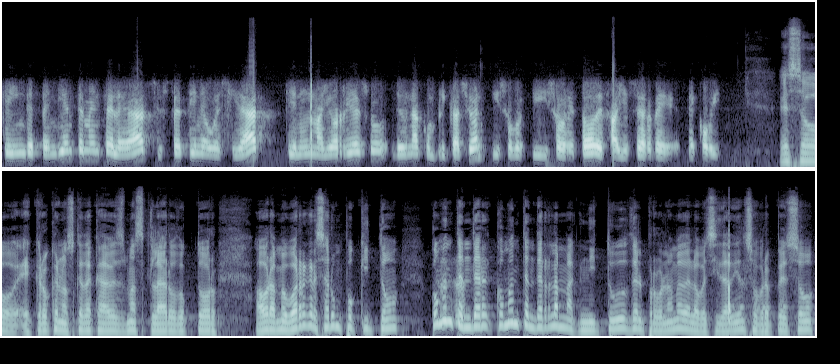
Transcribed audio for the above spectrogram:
que independientemente de la edad, si usted tiene obesidad, tiene un mayor riesgo de una complicación y sobre, y sobre todo de fallecer de, de COVID. Eso eh, creo que nos queda cada vez más claro, doctor. Ahora me voy a regresar un poquito. ¿Cómo entender, cómo entender la magnitud del problema de la obesidad y el sobrepeso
